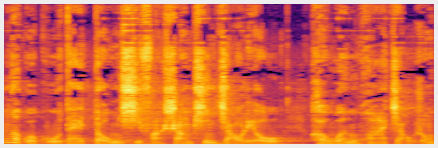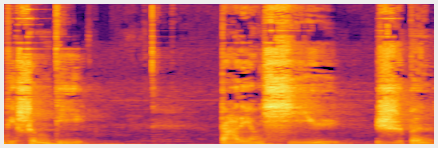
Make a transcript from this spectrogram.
我国古代东西方商品交流和文化交融的圣地。大量西域、日本、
